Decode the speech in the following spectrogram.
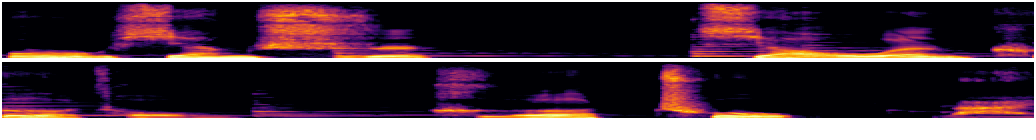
不相识，笑问客从。何处来？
